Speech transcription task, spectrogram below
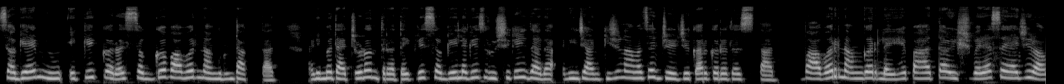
सगळे मिळून एक एक करत सगळं वावर नांगरून टाकतात. आणि मग त्याच्यानंतर आता इकडे सगळे लगेच ऋषिकेश दादा आणि जानकीच्या नावाचा जय जयकार करत असतात. वावर नांगरलंय हे पाहता ऐश्वर्या सयाजीराव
